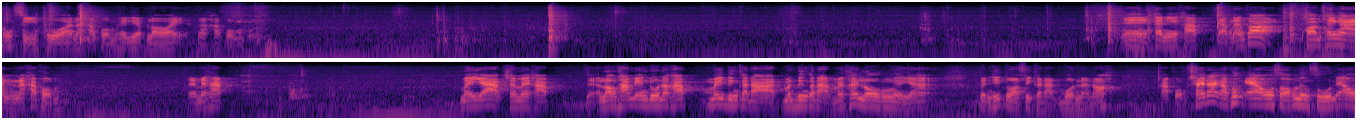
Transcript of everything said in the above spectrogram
ทั้งสี่ตัวนะครับผมให้เรียบร้อยนะครับผม นี่แค่นี้ครับ จากนั้นก็พร้อมใช้งานนะครับผม เห็นไหมครับ ไม่ยากใช่ไหมครับเนี่ยลองทำเองดูนะครับ ไม่ดึงกระดาษ มันดึงกระดาษไม่ค่อยลงอย่างเงี้ยฮะ เป็นที่ตัวฟิกกระดาษบนนะเนาะ ครับผม ใช้ได้กับพวก L 2 1 0 L อ่า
